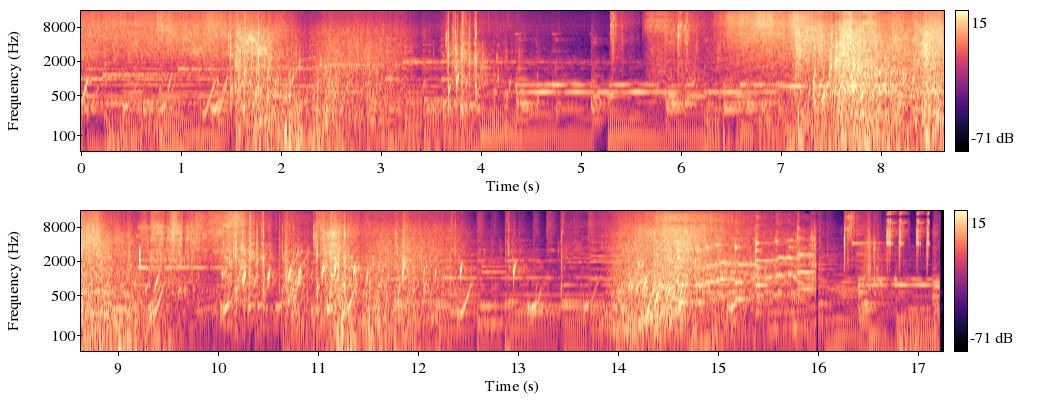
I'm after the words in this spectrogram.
Bye.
